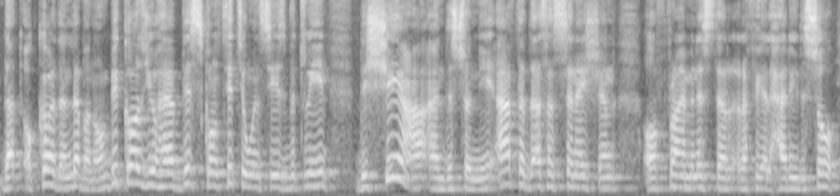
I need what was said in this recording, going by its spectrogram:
that occurred in Lebanon because you have these constituencies between the Shia and the Sunni after the assassination of Prime Minister Rafi al Hariri. So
